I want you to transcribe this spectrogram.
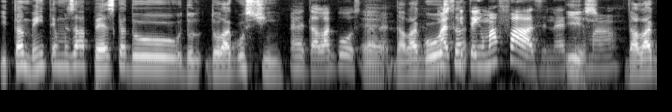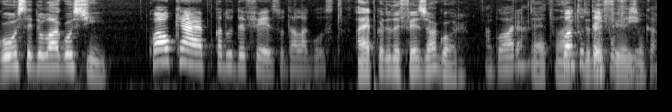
E também temos a pesca do, do, do lagostim. É, da lagosta, é, né? da lagosta. Mas que tem uma fase, né? Isso, uma... da lagosta e do lagostim. Qual que é a época do defeso da lagosta? A época do defeso é agora. Agora? É, tá Quanto tempo fica?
